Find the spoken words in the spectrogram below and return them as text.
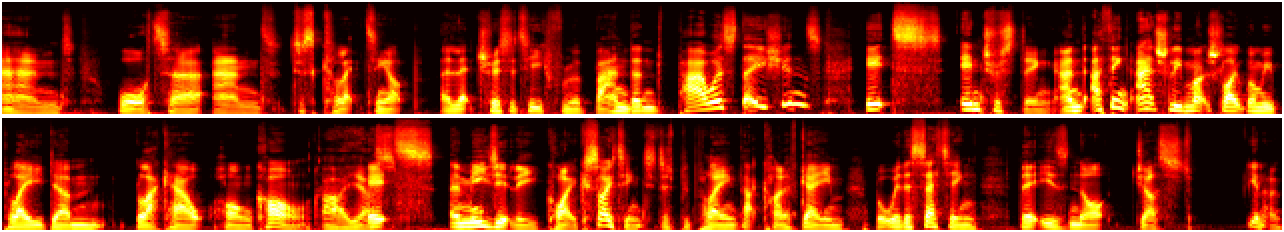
and water and just collecting up electricity from abandoned power stations. It's interesting, and I think actually much like when we played um, Blackout Hong Kong. Ah, yes. It's immediately quite exciting to just be playing that kind of game, but with a setting that is not just, you know,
